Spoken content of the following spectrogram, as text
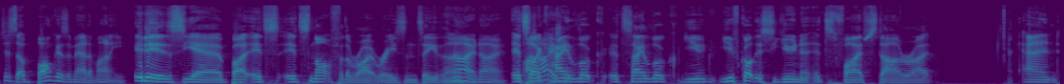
just a bonkers amount of money. It is, yeah, but it's it's not for the right reasons either. No, no, It's I like, know, hey, look, it's hey, look, you you've got this unit, it's five star, right? And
